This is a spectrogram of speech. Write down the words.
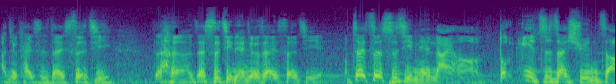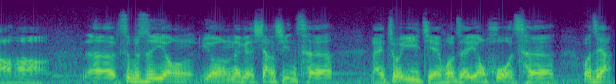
啊，就开始在设计，在在十几年就在设计，在这十几年来哈，都一直在寻找哈。呃，是不是用用那个箱型车来做意见，或者用货车，或者这样？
